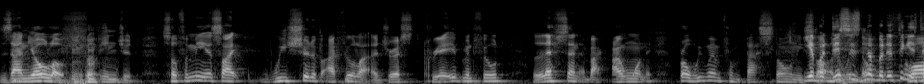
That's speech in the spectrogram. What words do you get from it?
Zaniolo, he got injured. So for me, it's like we should have, I feel like, addressed creative midfield, left centre back. I want it. Bro, we went from Bastoni. Yeah, but this is window. no. But the thing is, this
